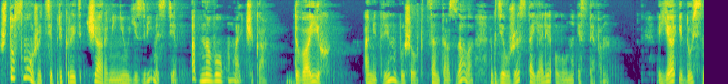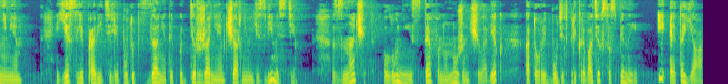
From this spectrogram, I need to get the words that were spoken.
что сможете прикрыть чарами неуязвимости одного мальчика. Двоих. Аметрин вышел в центр зала, где уже стояли Луна и Стефан. Я иду с ними. Если правители будут заняты поддержанием чар неуязвимости, значит, Луне и Стефану нужен человек, который будет прикрывать их со спины. И это я.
